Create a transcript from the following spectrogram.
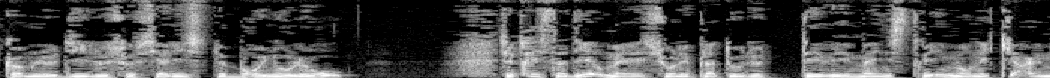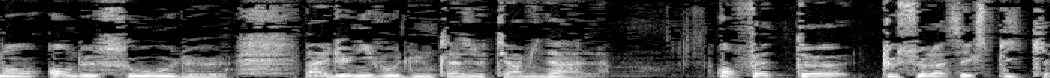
comme le dit le socialiste Bruno Leroux? C'est triste à dire, mais sur les plateaux de TV mainstream, on est carrément en dessous bah, du niveau d'une classe de terminale. En fait, euh, tout cela s'explique.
